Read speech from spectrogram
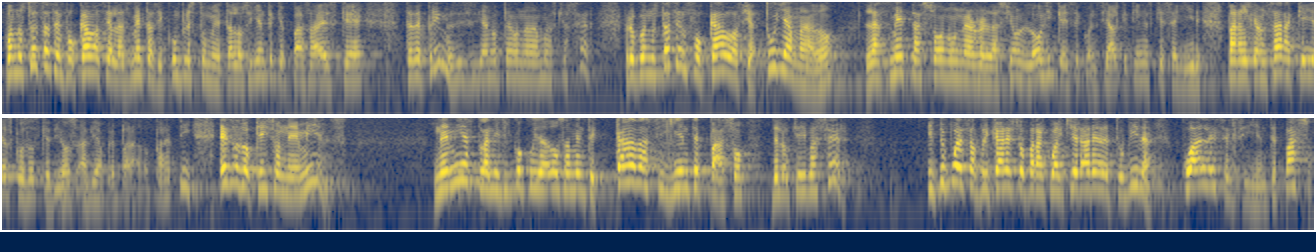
Cuando tú estás enfocado hacia las metas y cumples tu meta, lo siguiente que pasa es que te deprimes, dices, ya no tengo nada más que hacer. Pero cuando estás enfocado hacia tu llamado, las metas son una relación lógica y secuencial que tienes que seguir para alcanzar aquellas cosas que Dios había preparado para ti. Eso es lo que hizo Nehemías. Nehemías planificó cuidadosamente cada siguiente paso de lo que iba a hacer. Y tú puedes aplicar esto para cualquier área de tu vida. ¿Cuál es el siguiente paso?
